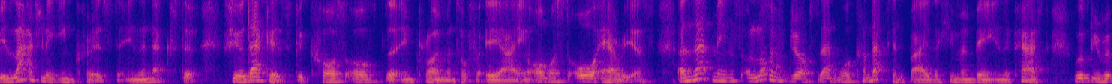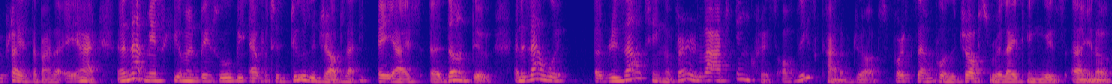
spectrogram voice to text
be largely increased in the next few decades because of the employment of AI in almost all areas. And that means a lot of jobs that were conducted by the human being in the past will be replaced by the AI. And that means human beings will be able to do the jobs that AIs uh, don't do. And that will resulting a very large increase of these kind of jobs. For example, the jobs relating with uh, you know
